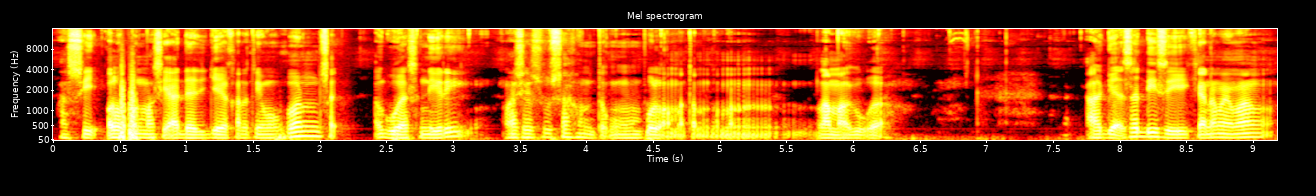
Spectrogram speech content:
masih walaupun masih ada di Jakarta Timur pun gue sendiri masih susah untuk ngumpul sama teman-teman lama gue agak sedih sih karena memang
